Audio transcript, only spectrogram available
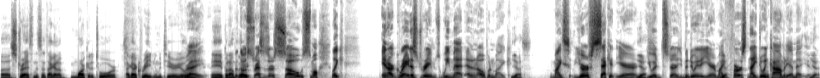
uh, stress in the sense I got to market a tour, I got to create new material, Right. And but I'm But very, those stresses are so small. Like in our greatest dreams, we met at an open mic. yes, My your second year, Yes. you had started. You've been doing it a year. My Yeah. first night doing comedy, I met you. yes,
